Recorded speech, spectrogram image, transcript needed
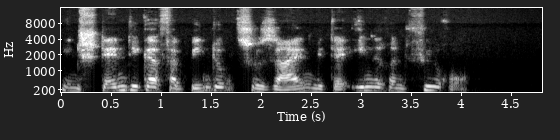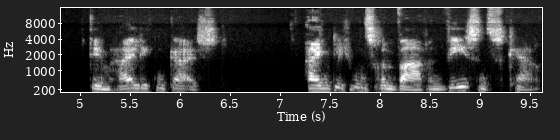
in ständiger Verbindung zu sein mit der inneren Führung dem Heiligen Geist, eigentlich unserem wahren Wesenskern,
